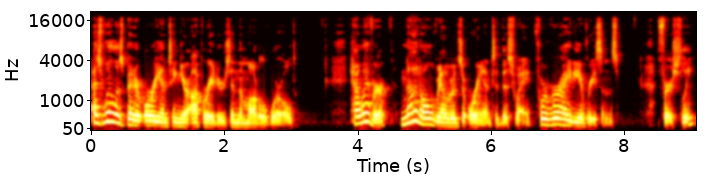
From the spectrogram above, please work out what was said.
as well as better orienting your operators in the model world. However, not all railroads are oriented this way, for a variety of reasons. Firstly,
